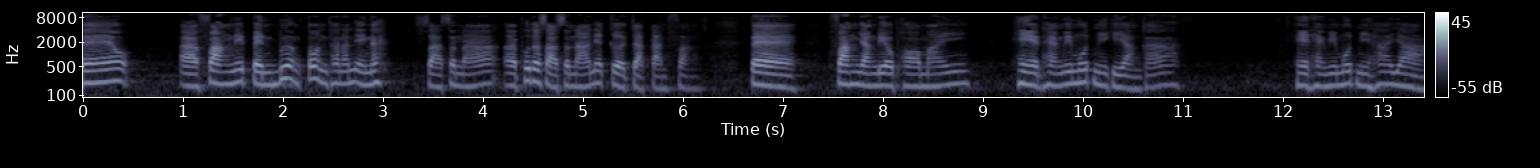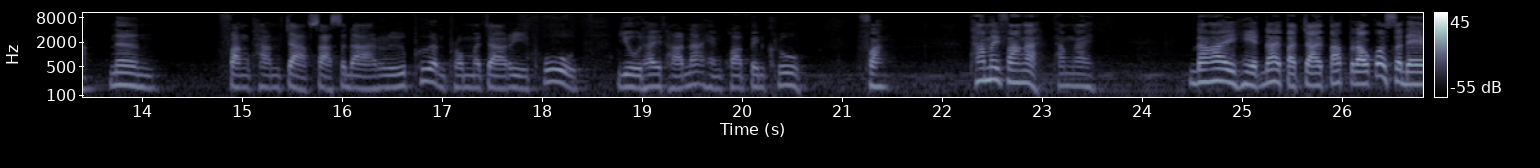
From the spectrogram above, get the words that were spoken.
แล้วอ่าฟังนี่เป็นเบื้องต้นเท่านั้นเองนะศาสนาเอ่อพุทธศาสนาเนี่ยเกิดจากการฟัง แต่ฟังอย่างเดียวพอไหมเหตุแห่งวิมุตติมีกี่อย่างคะ เหตุแห่งวิมุตติมีห้าอย่างหนึ่งฟังธรรมจากศาสดาหรือเพื่อนพรหมจารีผู้อยู่ในฐานะแห่งความเป็นครู ฟัง ถ้าไม่ฟังอะทำไง ได้เหตุได้ปัจจัยปั๊บเราก็แสดง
